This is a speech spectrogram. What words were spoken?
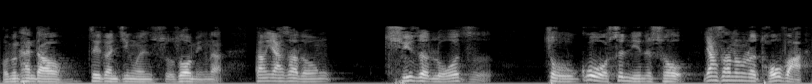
我们看到这段经文所说明了，当亚萨龙。骑着骡子走过森林的时候，亚沙龙的头发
